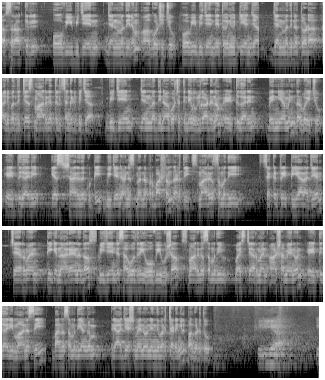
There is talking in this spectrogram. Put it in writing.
തസ്രാക്കിൽ O V Vijayan ജന്മദിനം ആഘോഷിച്ചു. O V വിജയന്റെ തൊണ്ണൂറ്റിയഞ്ചാം ജന്മദിനത്തോട് അനുബന്ധിച്ച് സ്മാരകത്തിൽ സംഘടിപ്പിച്ച വിജയൻ ജന്മദിനാഘോഷത്തിന്റെ ഉദ്ഘാടനം എഴുത്തുകാരൻ ബെന്യാമിൻ നിർവഹിച്ചു. എഴുത്തുകാരി എസ്. ശാരദക്കുട്ടി വിജയൻ അനുസ്മരണ പ്രഭാഷണം നടത്തി. സ്മാരക സമിതി secretary T R Ajayan chairman T K Narayanadas വിജയന്റെ സഹോദരി ഒ വി ഉഷ സ്മാരക സമിതി വൈസ് ചെയർമാൻ ആഷ മേനോൻ എഴുത്തുകാരി മാനസി ഭരണസമിതി അംഗം രാജേഷ് മേനോൻ എന്നിവർ ചടങ്ങിൽ പങ്കെടുത്തു. വലിയ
